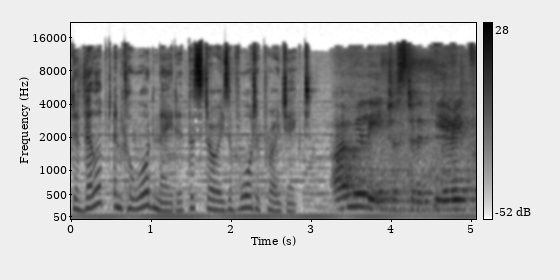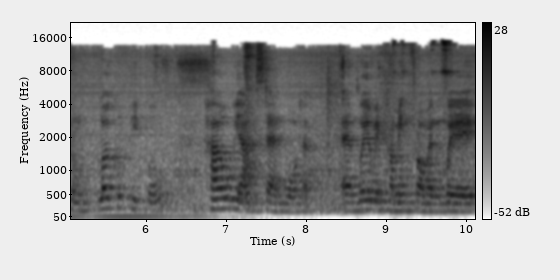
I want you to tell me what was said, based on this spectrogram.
developed and coordinated the Stories of Water project. I'm really interested in hearing from local people how we understand water and where we're coming from and where,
